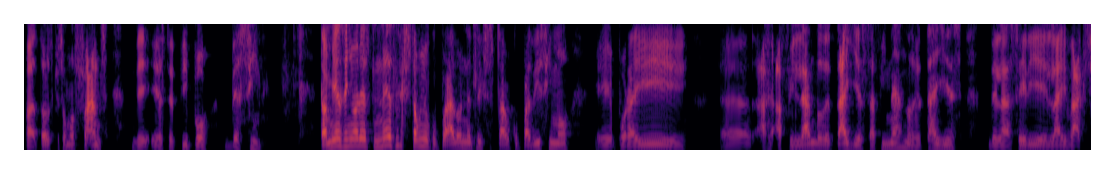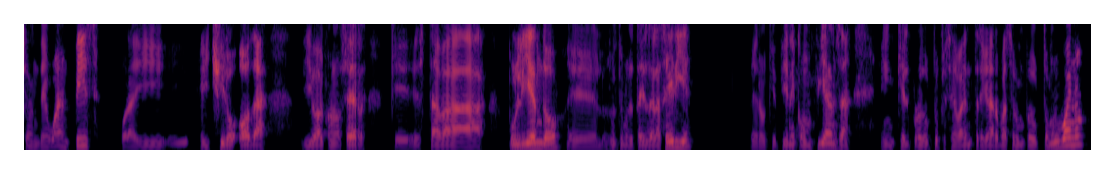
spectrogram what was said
para todos los que somos fans de este tipo de cine. También, señores, Netflix está muy ocupado, Netflix está ocupadísimo eh, por ahí eh, afilando detalles, afinando detalles de la serie live action de One Piece. Por ahí Eiichiro Oda dio a conocer que estaba puliendo eh, los últimos detalles de la serie, pero que tiene confianza en que el producto que se va a entregar va a ser un producto muy bueno.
